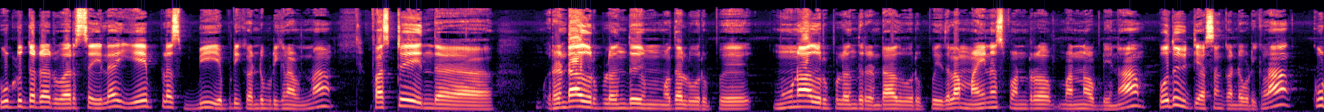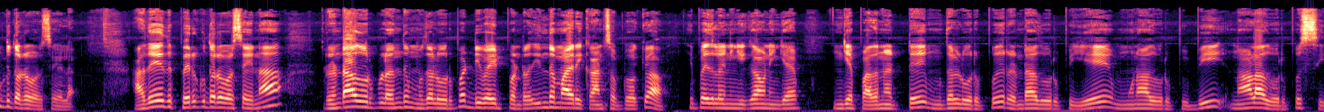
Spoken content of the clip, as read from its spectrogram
கூட்டுத்தொடர் வரிசையில் ஏ ப்ளஸ் பி எப்படி கண்டுபிடிக்கலாம் அப்படின்னா ஃபஸ்ட்டு இந்த ரெண்டாவது உறுப்புலேருந்து முதல் உறுப்பு மூணாவது உறுப்புலேருந்து ரெண்டாவது உறுப்பு இதெல்லாம் மைனஸ் பண்ணுறோம் பண்ணோம் அப்படின்னா பொது வித்தியாசம் கண்டுபிடிக்கலாம் கூட்டுத்தொடர் வரிசையில். அதே இது பெருக்குத்தொடர் வரிசைனா ரெண்டாவது உறுப்புலேருந்து முதல் உறுப்பை டிவைட் பண்ணுறது இந்த மாதிரி கான்செப்ட் ஓகேவா இப்போ இதில் நீங்கள் கவனிங்க. இங்கே பதினெட்டு முதல் உறுப்பு ரெண்டாவது உறுப்பு ஏ மூணாவது உறுப்பு பி நாலாவது உறுப்பு சி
